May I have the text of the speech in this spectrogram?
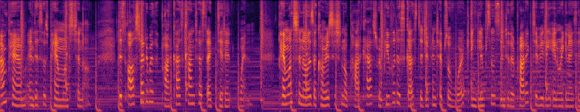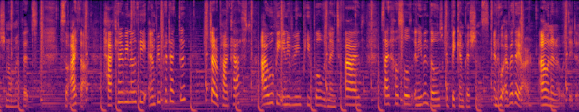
I'm Pam, and this is Pam Wants to Know. This all started with a podcast contest I didn't win. Pam Wants to Know is a conversational podcast where people discuss the different types of work and glimpses into their productivity and organizational methods. So I thought, how can I be nosy and be productive? Start a podcast. I will be interviewing people with 9 to 5s, side hustles, and even those with big ambitions. And whoever they are, I want to know what they do.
